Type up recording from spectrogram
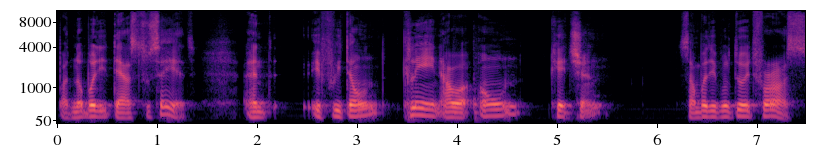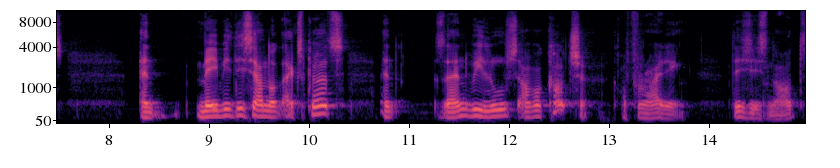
but nobody dares to say it. And if we don't clean our own kitchen, somebody will do it for us. And maybe these are not experts, and then we lose our culture of riding. This is not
